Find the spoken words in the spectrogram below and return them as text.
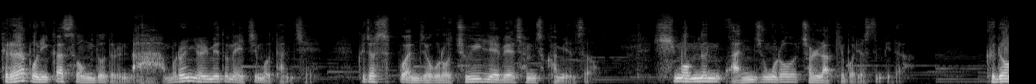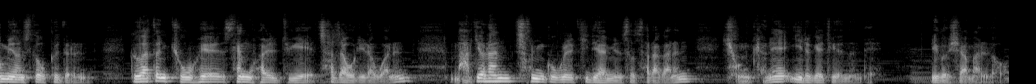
그러다 보니까 성도들은 아무런 열매도 맺지 못한 채 그저 습관적으로 주일 예배에 참석하면서 힘없는 관중으로 전락해 버렸습니다. 그러면서도 그들은 그 같은 교회 생활 뒤에 찾아오리라고 하는 막연한 천국을 기대하면서 살아가는 형편에 이르게 되었는데 이것이야말로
